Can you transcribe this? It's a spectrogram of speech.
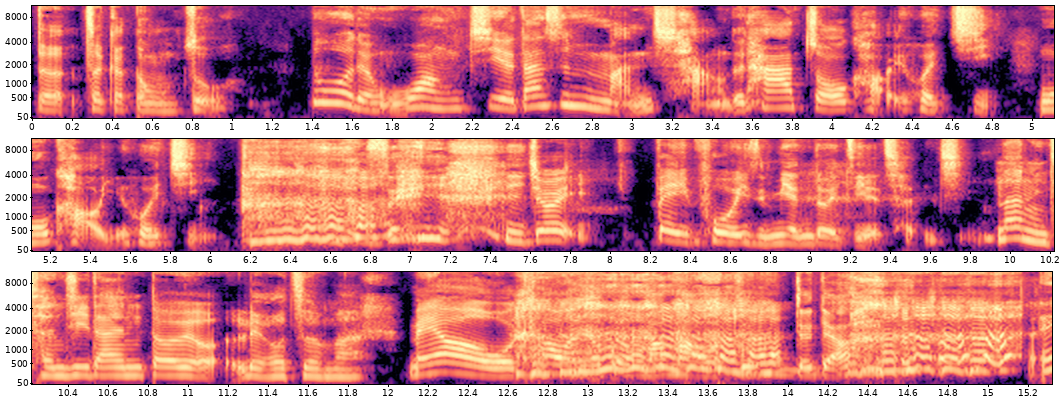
的这个动作，我有点忘记了，但是蛮长的。他周考也会记，模考也会记，所以你就会被迫一直面对自己的成绩。那你成绩单都有留着吗？没有，我看完都被我妈妈我就丢掉了。哎，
